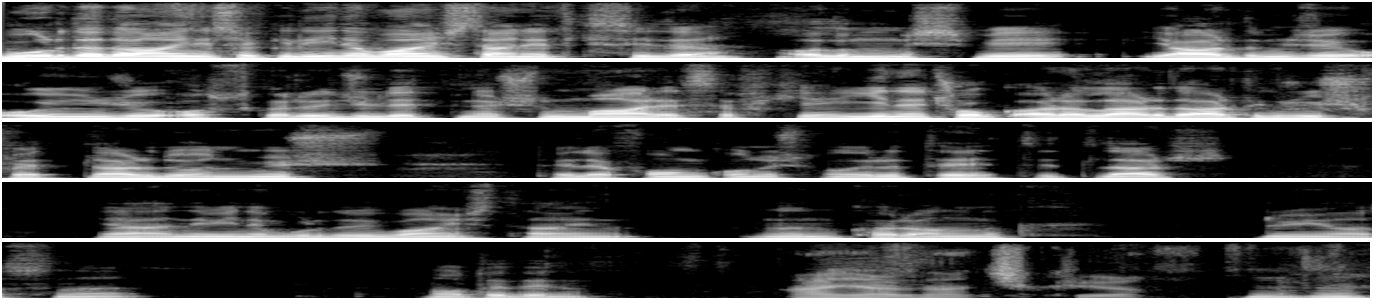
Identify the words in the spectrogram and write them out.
Burada da aynı şekilde yine Weinstein etkisiyle alınmış bir yardımcı oyuncu Oscar'ı Juliette Binoche'un maalesef ki. Yine çok aralarda artık rüşvetler dönmüş, telefon konuşmaları, tehditler. Yani yine burada bir Weinstein'ın karanlık dünyasını not edelim. Her yerden çıkıyor. Hı hı.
